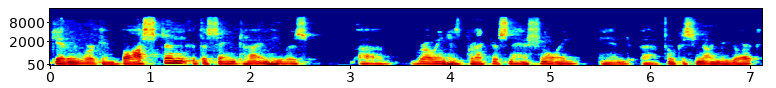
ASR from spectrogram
getting work in Boston at the same time he was uh, growing his practice nationally and uh, focusing on New York.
